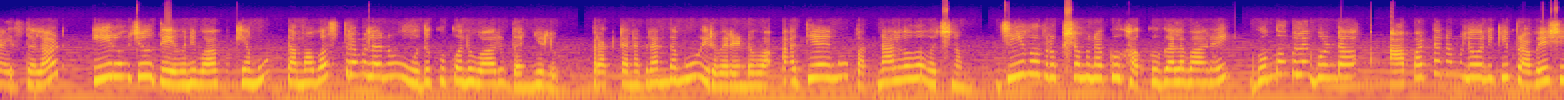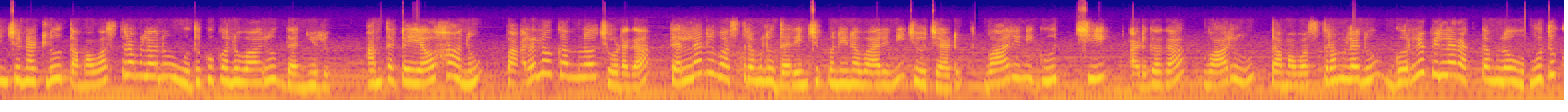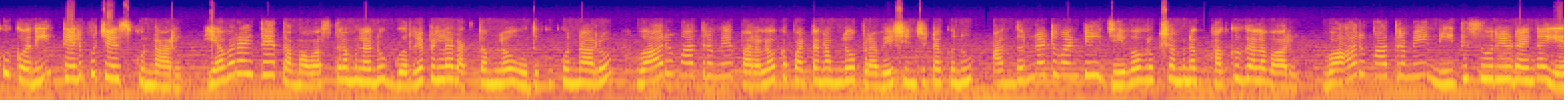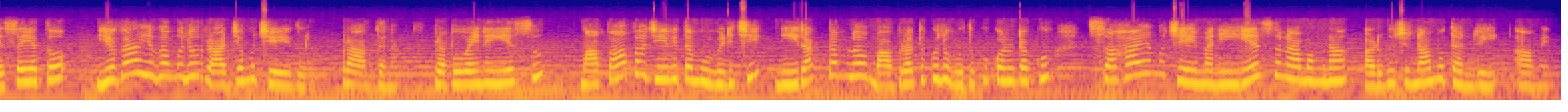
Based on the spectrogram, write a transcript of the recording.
Praise the ఈ రోజు దేవుని వాక్యము తమ వస్త్రములను ఉదుకుకొని వారు ధన్యులు. ప్రకటన గ్రంథము ఇరవై రెండవ అధ్యాయము పద్నాలుగవ వచనం. జీవ వృక్షమునకు హక్కు గలవారై గుమ్మముల గుండా ఆ పట్టణములోనికి ప్రవేశించున్నట్లు తమ వస్త్రములను ఉదుకుకొనువారు ధన్యులు. అంతట యోహాను పరలోకంలో చూడగా తెల్లని వస్త్రములు ధరించుకునిన వారిని చూచాడు. వారిని గూర్చి అడుగగా వారు తమ వస్త్రములను గొర్రెపిల్ల రక్తంలో ఉదుకుకొని తెలుపు చేసుకున్నారు. ఎవరైతే తమ వస్త్రములను గొర్రెపిల్ల రక్తంలో ఉదుకుకున్నారో వారు మాత్రమే పరలోక పట్టణంలో ప్రవేశించుటకును అందున్నటువంటి జీవవృక్షమునకు హక్కు గలవారు వారు మాత్రమే నీతి సూర్యుడైన యేసయ్యతో యుగాయుగములు రాజ్యము చేయుదురు. ప్రార్థన. ప్రభువైన యేసు మా పాప జీవితము విడిచి నీ రక్తంలో మా బ్రతుకులు ఉతుకుకొనుటకు సహాయము చేయమని యేసు నామమున అడుగుచున్నాము తండ్రి. ఆమెన్.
